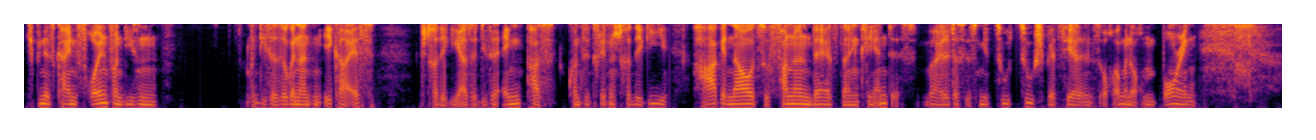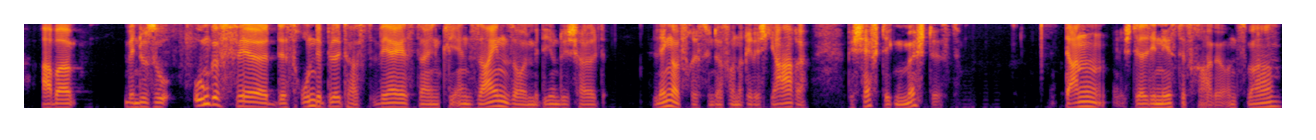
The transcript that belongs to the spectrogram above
Ich bin jetzt kein Freund von diesen, von dieser sogenannten EKS, Strategie, also diese Engpass-konzentrierten Strategie, haargenau zu funneln, wer jetzt dein Klient ist, weil das ist mir zu, zu speziell, das ist auch irgendwann auch ein boring. Aber wenn du so ungefähr das runde Bild hast, wer jetzt dein Klient sein soll, mit dem du dich halt längerfristig, und davon rede ich Jahre, beschäftigen möchtest, dann stell die nächste Frage. Und zwar,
